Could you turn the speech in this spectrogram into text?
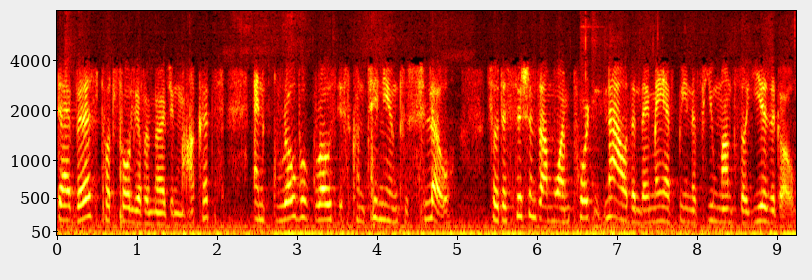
diverse portfolio of emerging markets, and global growth is continuing to slow. So decisions are more important now than they may have been a few months or years ago.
